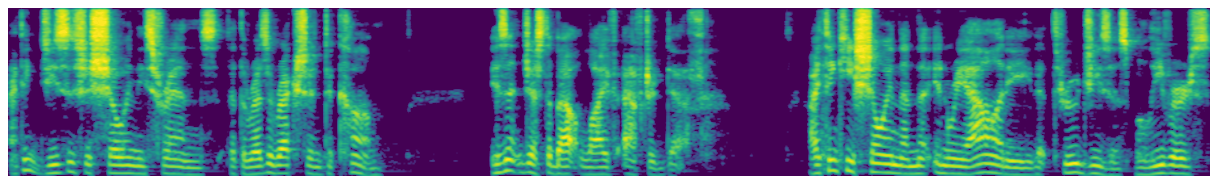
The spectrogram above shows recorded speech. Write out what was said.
I think Jesus is showing these friends that the resurrection to come isn't just about life after death. I think he's showing them that in reality, that through Jesus, believers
